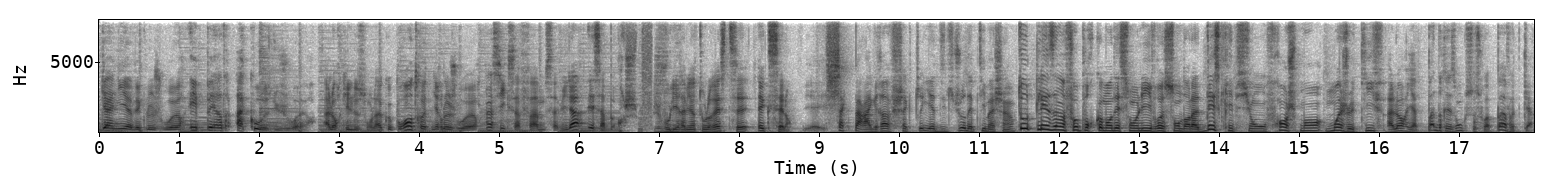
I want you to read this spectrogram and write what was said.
gagner avec le joueur et perdre à cause du joueur, alors qu'ils ne sont là que pour entretenir le joueur, ainsi que sa femme, sa villa et sa Porsche. Je vous lirai bien tout le reste, c'est excellent. Chaque paragraphe, chaque truc, il y a toujours des petits machins. Toutes les infos pour commander son livre sont dans la description, franchement, moi je kiffe, alors il n'y a pas de raison que ce soit pas votre cas.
